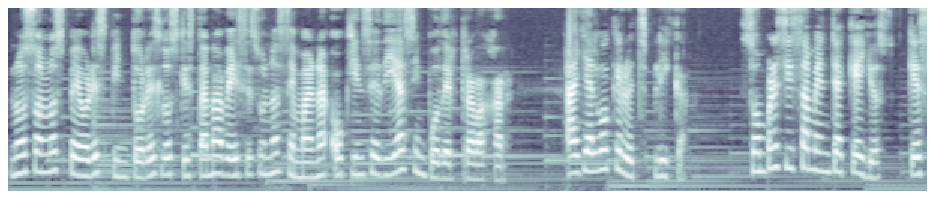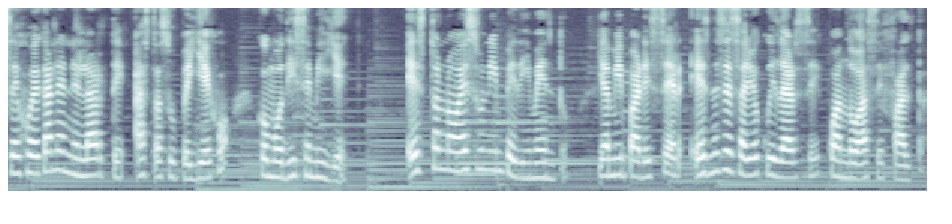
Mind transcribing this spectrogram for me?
no son los peores pintores los que están a veces una semana o 15 días sin poder trabajar. Hay algo que lo explica, son precisamente aquellos que se juegan en el arte hasta su pellejo, como dice Millet. Esto no es un impedimento, y a mi parecer es necesario cuidarse cuando hace falta.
